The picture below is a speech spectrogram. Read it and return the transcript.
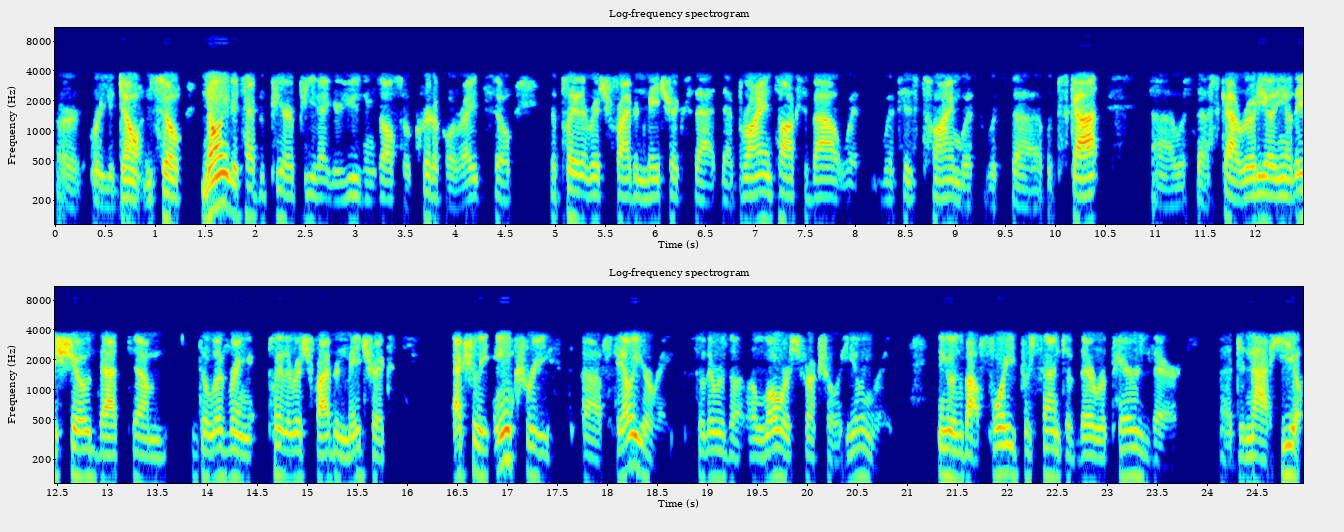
or, or you don't. And so knowing the type of PRP that you're using is also critical, right? So the platelet-rich fibrin matrix that, that Brian talks about with, with his time with, with, uh, with Scott, uh, with uh, Scott Rodeo, you know, they showed that um, delivering platelet-rich fibrin matrix actually increased uh, failure rate. So there was a, a, lower structural healing rate. I think it was about 40% of their repairs there uh, did not heal,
